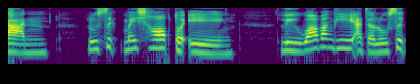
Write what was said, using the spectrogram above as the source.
ดัน รู้สึกไม่ชอบตัวเอง หรือว่าบางทีอาจจะรู้สึก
